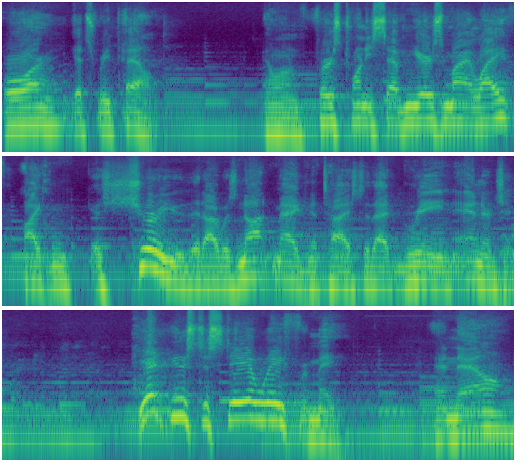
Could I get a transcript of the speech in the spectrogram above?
or it's repelled. Now, in the first 27 years of my life, I can assure you that I was not magnetized to that green energy. It used to stay away from me, and now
